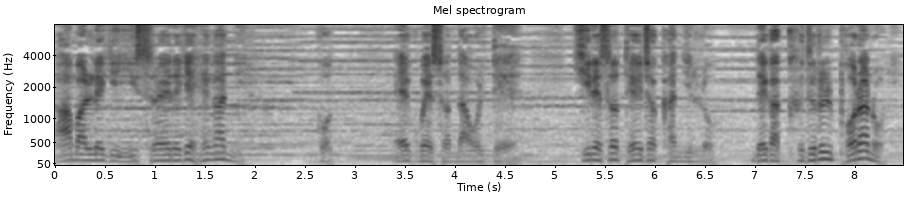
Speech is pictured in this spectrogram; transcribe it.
아말렉이 이스라엘에게 행한 일 곧 애굽에서 나올 때에 길에서 대적한 일로 내가 그들을 벌하노니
